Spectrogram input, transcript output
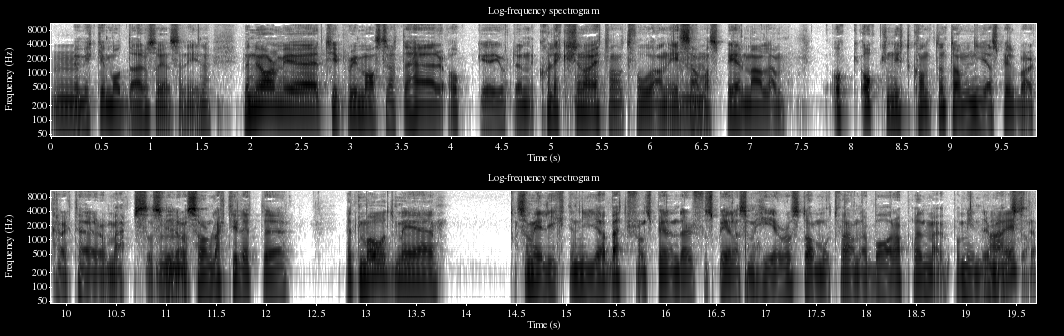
Mm. Med mycket moddar och så. Det- Men nu har de ju eh, typ remasterat det här och eh, gjort en collection av ettan och tvåan Mm. i samma spel med alla... Och, och nytt content då, med nya spelbara karaktärer och maps och så vidare. Mm. Och så har de lagt till ett, eh, ett mode med, som är likt det nya Battlefront-spelen där du får spela som heroes då, mot varandra bara på, en, på mindre Ja, just Då.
